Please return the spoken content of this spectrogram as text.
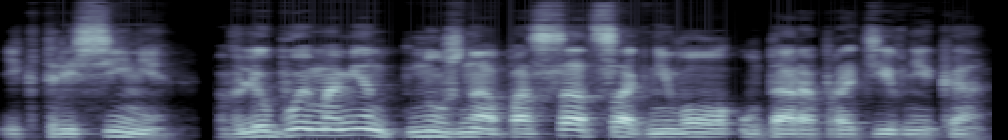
и к трясине. В любой момент нужно опасаться огневого удара противника.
